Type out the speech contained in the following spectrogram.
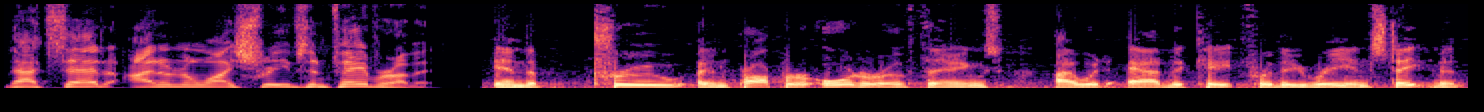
That said, I don't know why Shreve's in favor of it. In the true and proper order of things, I would advocate for the reinstatement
